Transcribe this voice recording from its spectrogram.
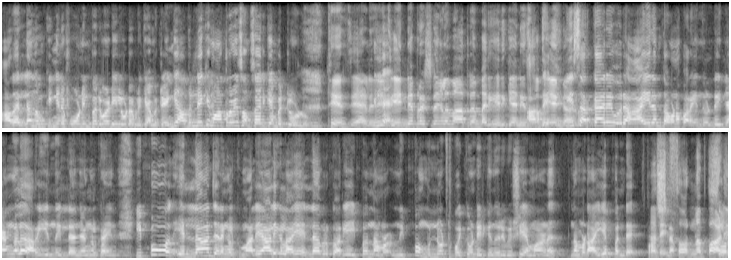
അതെല്ലാം നമുക്ക് ഇങ്ങനെ ഫോണിൻ പരിപാടിയിലൂടെ വിളിക്കാൻ പറ്റും. എങ്കിൽ അതിലേക്ക് മാത്രമേ സംസാരിക്കാൻ പറ്റുള്ളൂ. തീർച്ചയായിട്ടും ചേച്ചി. എന്റെ പ്രശ്നങ്ങൾ മാത്രം പരിഹരിക്കാൻ ഈ സർക്കാർ ഒരു ആയിരം തവണ പറയുന്നുണ്ട് ഞങ്ങൾ അറിയുന്നില്ല ഞങ്ങൾക്ക് ഇപ്പോൾ എല്ലാ ജനങ്ങൾക്കും മലയാളികളായ എല്ലാവർക്കും അറിയാം ഇപ്പം നമ്മൾ ഇപ്പം മുന്നോട്ട് പോയിക്കൊണ്ടിരിക്കുന്ന ഒരു വിഷയമാണ് നമ്മുടെ അയ്യപ്പന്റെ പ്രശ്നം. സ്വർണപ്പാളി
